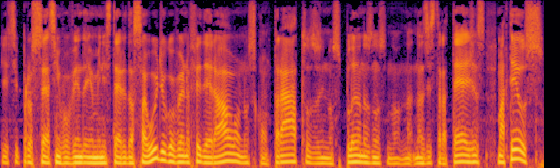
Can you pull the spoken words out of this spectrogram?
esse processo envolvendo o Ministério da Saúde, o governo federal, nos contratos e nos planos, nos, no, nas estratégias. Matheus,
